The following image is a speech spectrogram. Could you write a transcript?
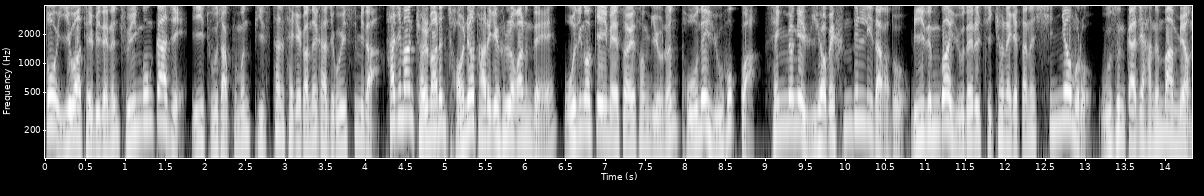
또 이와 대비되는 주인공까지 이 두 작품은 비슷한 세계관을 가지고 있습니다. 하지만 결말은 전혀 다르게 흘러가는데 오징어 게임에서의 성기훈은 돈의 유혹과 생명의 위협에 흔들리다가도 믿음과 유대를 지켜내겠다는 신념으로 우승까지 하는 반면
